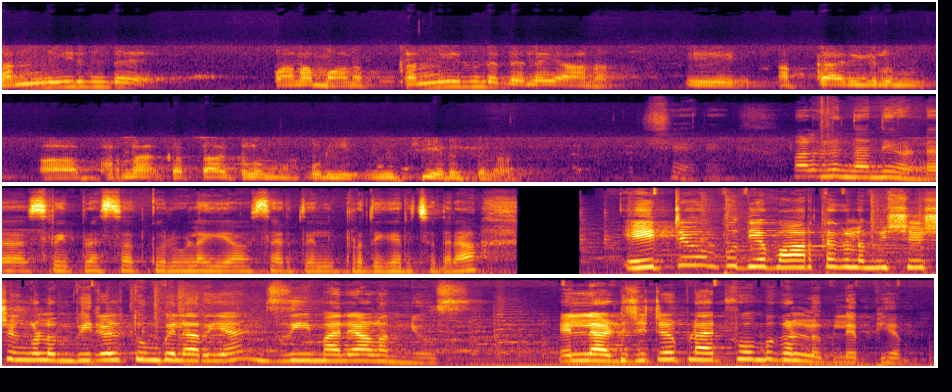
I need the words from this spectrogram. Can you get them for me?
കണ്ണീരിന്റെ പണമാണ്. കണ്ണീരിന്റെ വിലയാണ് ഈ അബ്കാരികളും ഭരണകർത്താക്കളും കൂടി ഊറ്റിയെടുക്കുന്നത്. ശരി. വളരെ നന്ദിയുണ്ട് ശ്രീ പ്രസാദ് കുരുവിള ഈ അവസരത്തിൽ പ്രതികരിച്ചതിന്. ഏറ്റവും പുതിയ വാർത്തകളും വിശേഷങ്ങളും വിരൽ തുമ്പിലറിയാൻ സി മലയാളം ന്യൂസ്. എല്ലാ ഡിജിറ്റൽ പ്ലാറ്റ്ഫോമുകളിലും ലഭ്യം.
